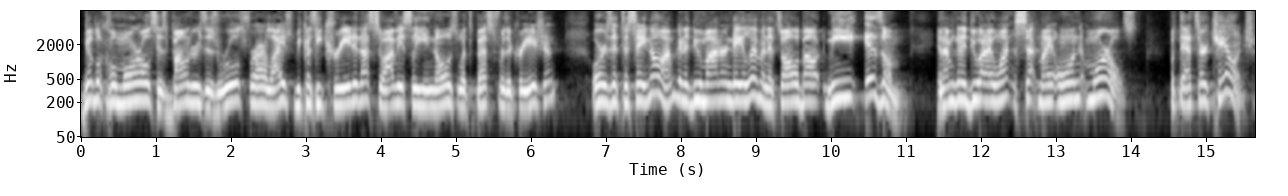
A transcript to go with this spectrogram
biblical morals, his boundaries, his rules for our lives because he created us. So obviously he knows what's best for the creation. Or is it to say, no, I'm going to do modern day living. It's all about me-ism. And I'm going to do what I want and set my own morals. But that's our challenge.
